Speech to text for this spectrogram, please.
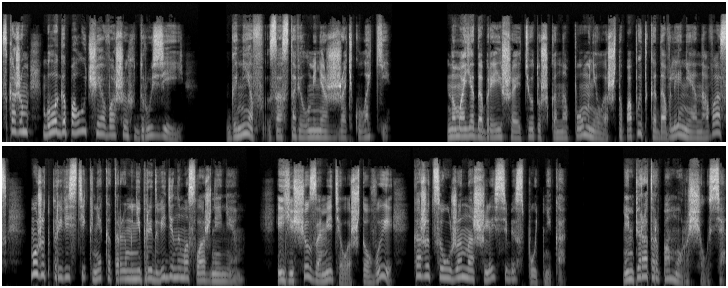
скажем, благополучие ваших друзей. Гнев заставил меня сжать кулаки. Но моя добрейшая тетушка напомнила, что попытка давления на вас может привести к некоторым непредвиденным осложнениям и еще заметила, что вы, кажется, уже нашли себе спутника. Император поморщился.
